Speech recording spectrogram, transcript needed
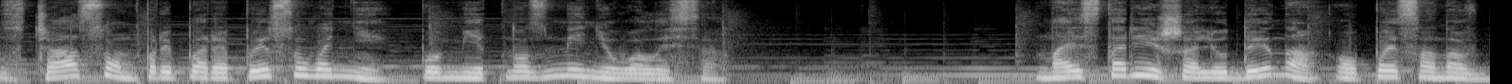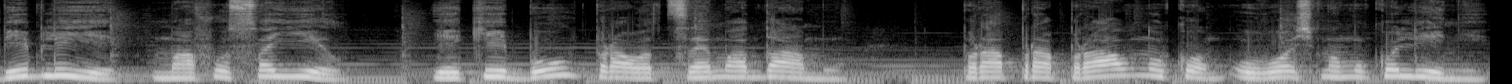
з часом при переписуванні помітно змінювалися. Найстаріша людина, описана в Біблії, Мафусаїл, який був праотцем Адаму, прапраправнуком у восьмому коліні.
